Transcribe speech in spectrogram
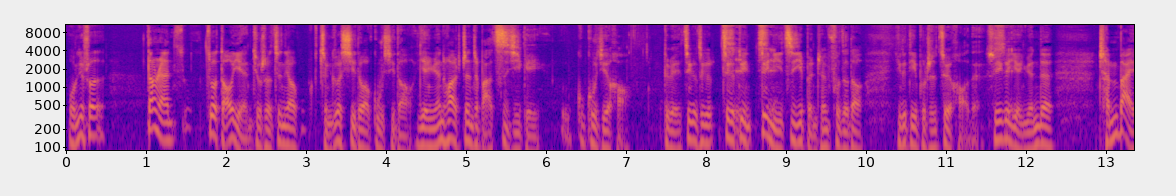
我们就说。当然，做导演就是真的要整个戏都要顾及到。演员的话，真的把自己给顾顾及好，对不对？这个这个这个对对你自己本身负责到一个地步是最好的。所以，一个演员的成败，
